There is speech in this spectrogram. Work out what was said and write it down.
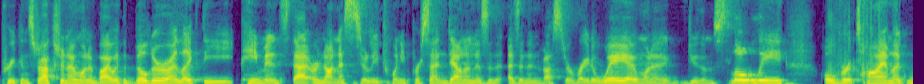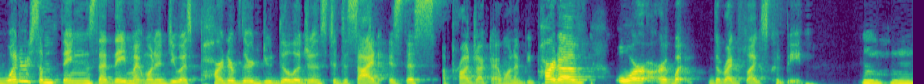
pre-construction, I want to buy with a builder. I like the payments that are not necessarily 20% down and as, an as an investor right away. I want to do them slowly over time. Like what are some things that they might want to do as part of their due diligence to decide, is this a project I want to be part of or, or what the red flags could be? Mm-hmm.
